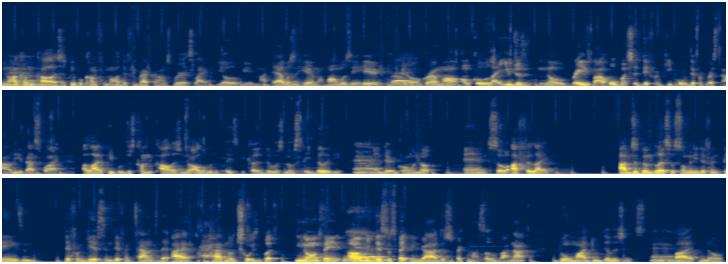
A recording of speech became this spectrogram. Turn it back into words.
You know. I come to mm. college, as people come from all different backgrounds where it's like, yo, my dad wasn't here, my mom wasn't here, right. you know, grandma, uncle, like you just, you know, raised by a whole bunch of different people, different personalities. That's why a lot of people just come to college and they're all over the place because there was no stability mm. and they're growing up. And so I feel like I've just been blessed with so many different things and different gifts and different talents that I have, I have no choice. But you know what I'm saying? Yeah. I'll be disrespecting God, disrespecting myself by not doing my due diligence mm-hmm. by you know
